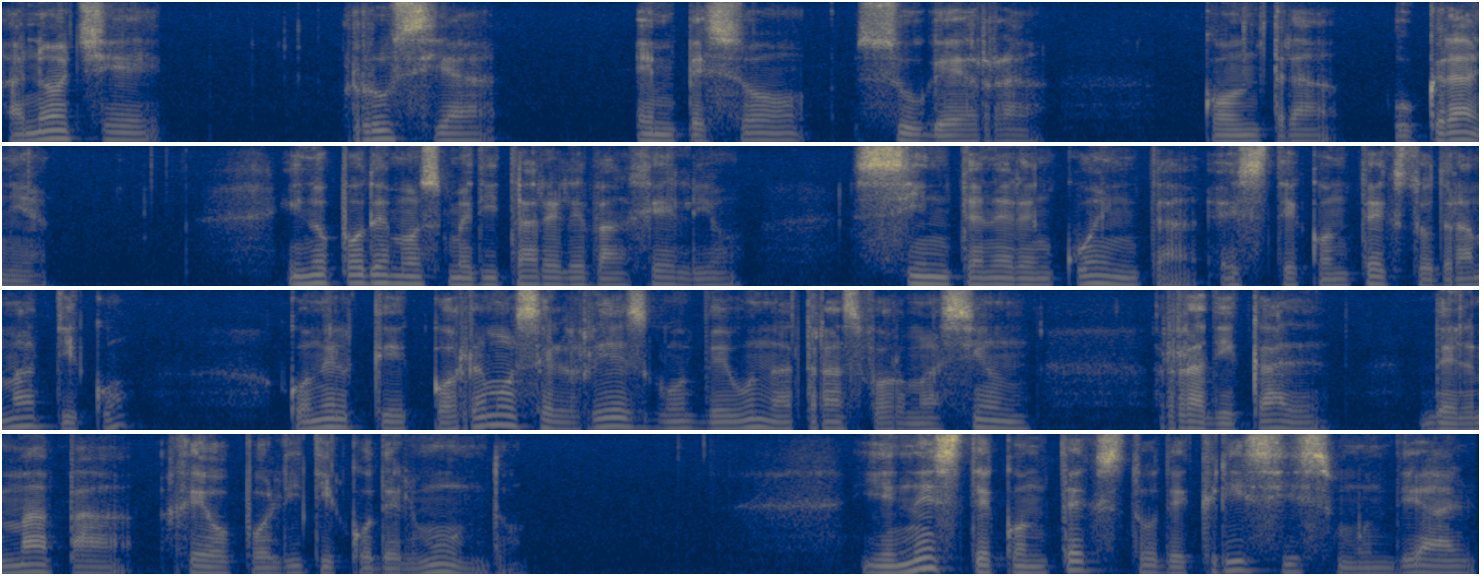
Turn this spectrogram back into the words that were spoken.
Anoche Rusia empezó su guerra contra Ucrania y no podemos meditar el Evangelio sin tener en cuenta este contexto dramático con el que corremos el riesgo de una transformación radical del mapa geopolítico del mundo. Y en este contexto de crisis mundial,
